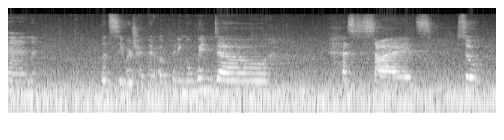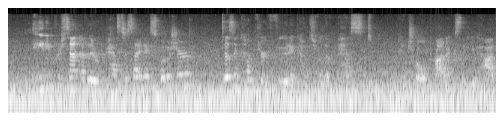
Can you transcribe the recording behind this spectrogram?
then, let's see, we're talking about opening a window, pesticides. So 80% of the pesticide exposure doesn't come through food, it comes from the pest control products that you have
